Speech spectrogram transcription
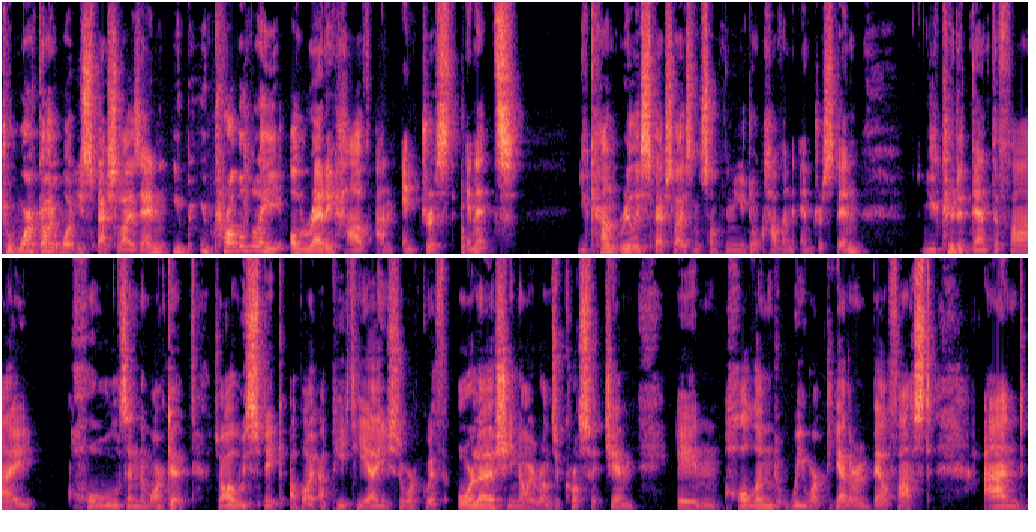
To work out what you specialize in, you, you probably already have an interest in it. You can't really specialize in something you don't have an interest in. You could identify holes in the market. So I always speak about a PT. I used to work with Orla. She now runs a CrossFit gym in Holland. We work together in Belfast and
